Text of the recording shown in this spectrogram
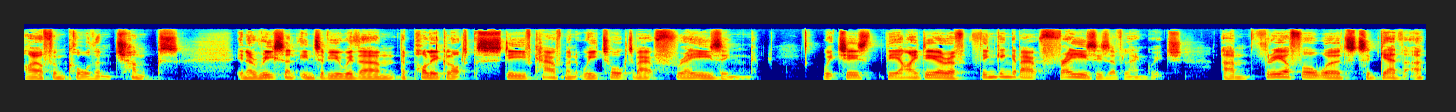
I often call them chunks. In a recent interview with um, the polyglot Steve Kaufmann, we talked about phrasing, which is the idea of thinking about phrases of language, um, three or four words together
